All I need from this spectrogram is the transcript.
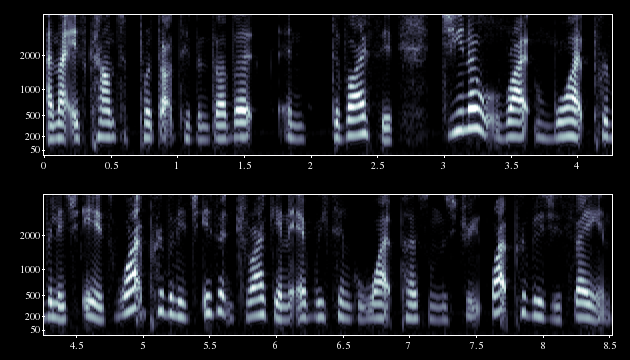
and that is counterproductive and, diver- and divisive. Do you know what right, white privilege is? White privilege isn't dragging every single white person on the street. White privilege is saying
